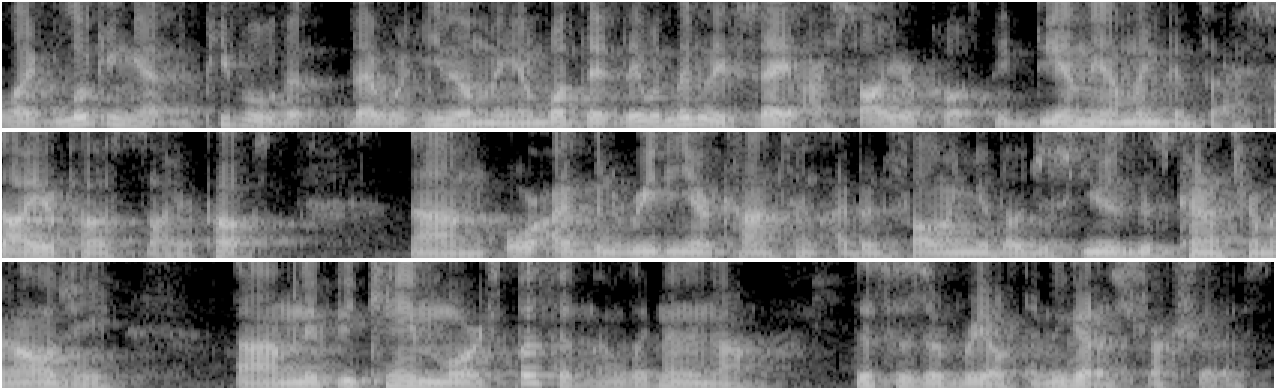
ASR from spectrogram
like looking at the people that, that would email me and what they, they would literally say, I saw your post. They DM me on LinkedIn, say, I saw your post, saw your post. Um, or I've been reading your content, I've been following you. They'll just use this kind of terminology. Um, and it became more explicit. And I was like, no, no, no. This is a real thing. We got to structure this.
